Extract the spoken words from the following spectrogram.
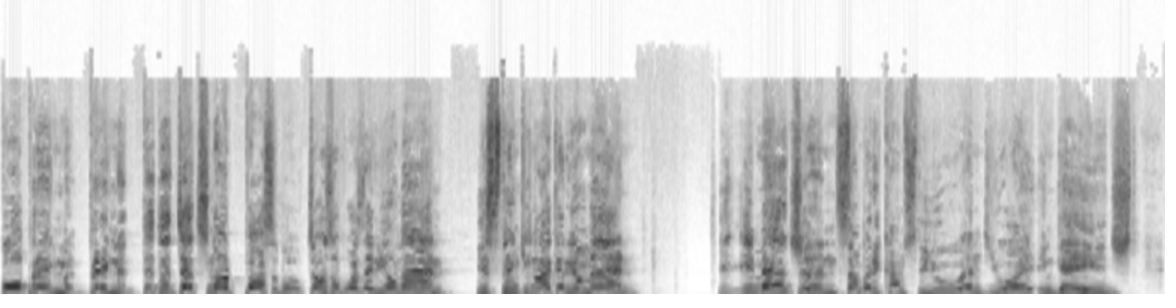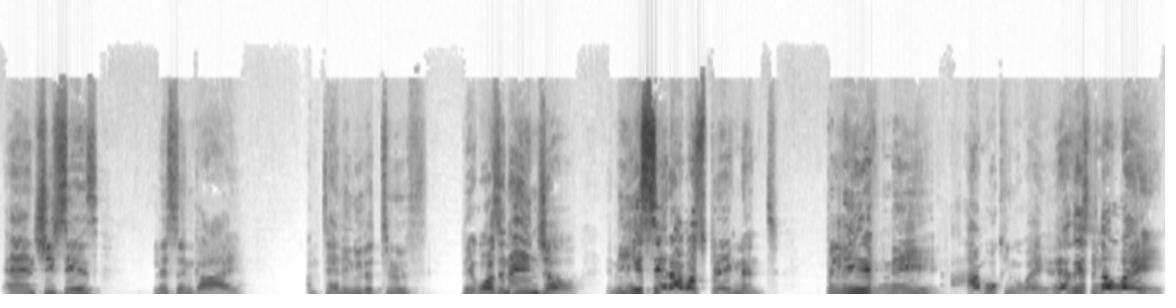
fall pregnant? pregnant? That's not possible. Joseph was a real man. He's thinking like a real man. Imagine somebody comes to you and you are engaged, and she says, Listen, guy, I'm telling you the truth. There was an angel and he said I was pregnant. Believe me, I'm walking away. There's no way.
